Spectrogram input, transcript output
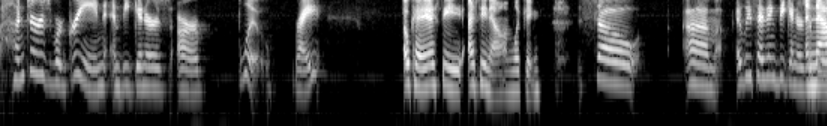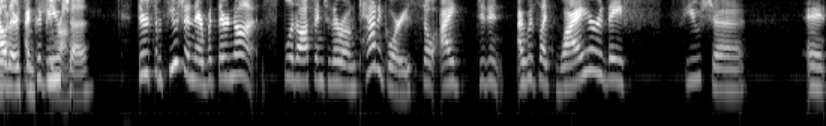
hunters were green, and beginners are blue, right? Okay, I see. I see now. I'm looking. So, um, at least I think beginners. And are now blue. there's I some could be wrong. fuchsia. There's some fuchsia in there, but they're not split off into their own categories. So I didn't. I was like, why are they f- fuchsia? And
